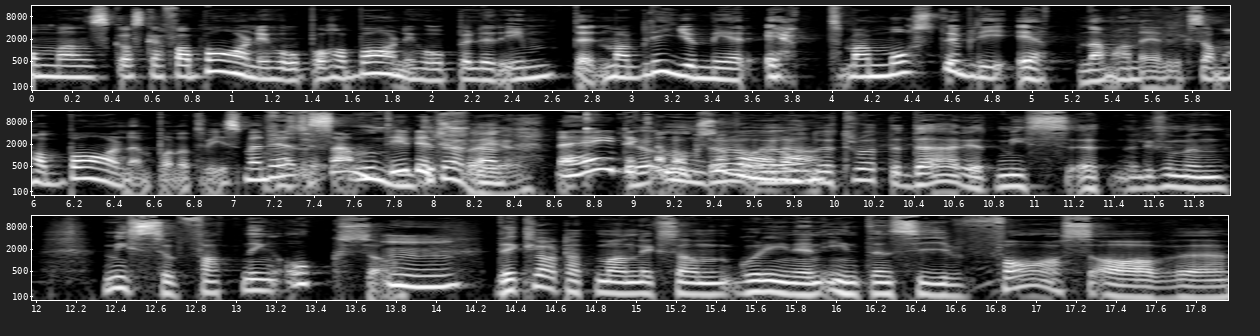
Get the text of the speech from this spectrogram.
om man ska skaffa barn ihop och ha barn ihop eller inte. Man blir ju mer ett. Man måste bli ett när man är liksom, har barnen på något vis. Men det är samtidigt skönt. Nej, det jag kan också undrar- vara. Jag, jag tror att det där är ett miss, ett, liksom en missuppfattning också. Mm. Det är klart att man liksom går in i en intensiv fas av eh,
